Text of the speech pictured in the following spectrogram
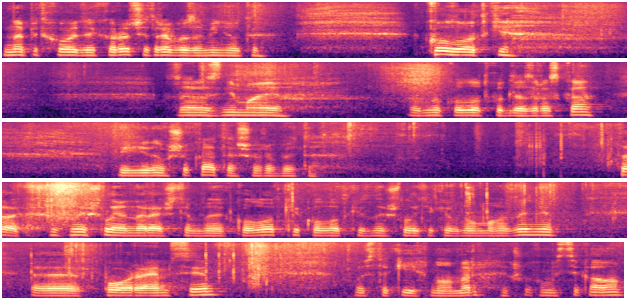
на підході. Коротше, треба замінювати колодки. Зараз знімаю одну колодку для зразка і їдемо шукати, що робити. Так, знайшли нарешті ми колодки. Колодки знайшли тільки в одному магазині. Е, По ремці. Ось такий їх номер, якщо комусь цікаво.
